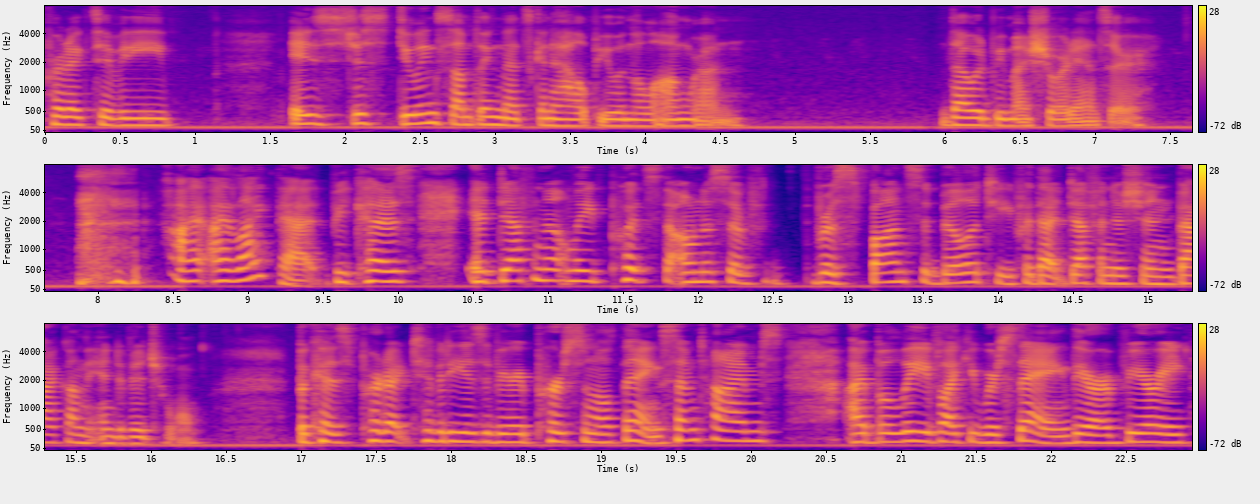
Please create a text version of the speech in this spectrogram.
productivity is just doing something that's going to help you in the long run. That would be my short answer I, I, like that because it definitely puts the onus of responsibility for that definition back on the individual because productivity is a very personal thing. Sometimes I believe, like you were saying, there are very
